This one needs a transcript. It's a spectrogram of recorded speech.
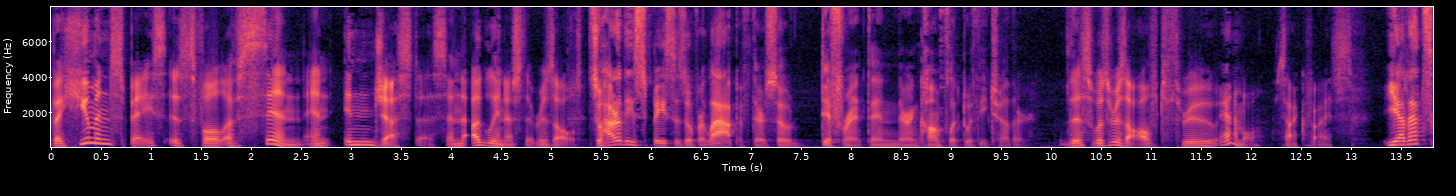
but human space is full of sin and injustice and the ugliness that results. So, how do these spaces overlap if they're so different and they're in conflict with each other? This was resolved through animal sacrifice. Yeah, that's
